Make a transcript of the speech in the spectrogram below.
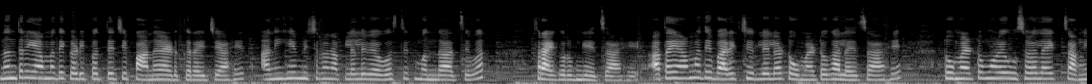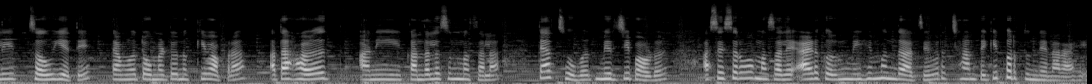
नंतर यामध्ये कढीपत्त्याची पानं ॲड करायची आहेत आणि हे मिश्रण आपल्याला व्यवस्थित मंद आचेवर फ्राय करून घ्यायचं आहे. आता यामध्ये बारीक चिरलेला टोमॅटो घालायचा आहे. टोमॅटोमुळे उसळला एक चांगली चव येते. त्यामुळे टोमॅटो नक्की वापरा. आता हळद आणि कांदा लसूण मसाला त्याचसोबत मिरची पावडर असे सर्व मसाले ॲड करून मी हे मंद आचेवर छानपैकी परतून देणार आहे.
